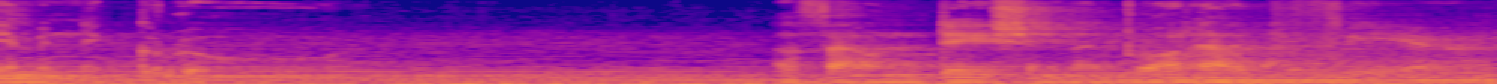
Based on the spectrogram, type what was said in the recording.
Timonic grew. A foundation that brought out. Fear.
